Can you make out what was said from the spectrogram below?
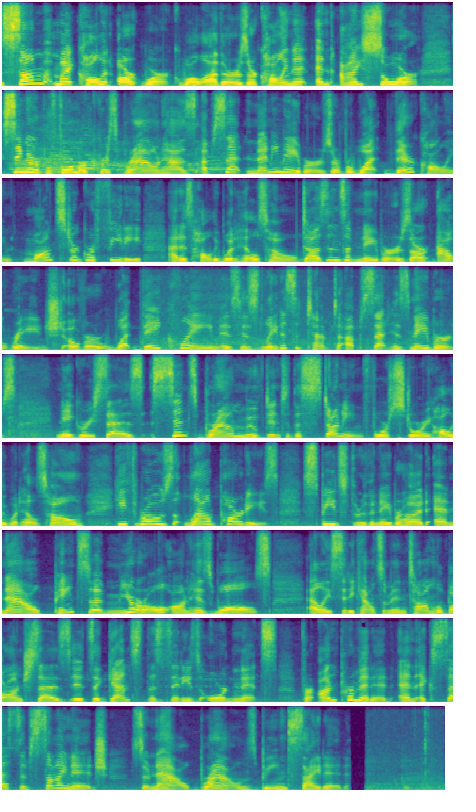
Some might call it artwork, while others are calling it an eyesore. Singer performer Chris Brown has upset many neighbors over what they're calling monster graffiti at his Hollywood Hills home. Dozens of neighbors are outraged over what they claim is his latest attempt to upset his neighbors. Negri says since Brown moved into the stunning four story Hollywood Hills home, he throws loud parties, speeds through the neighborhood, and now paints a mural on his walls. LA City Councilman Tom LaBonge says it's against the city's ordinance for unpermitted and excessive signage. So now Brown's being cited.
